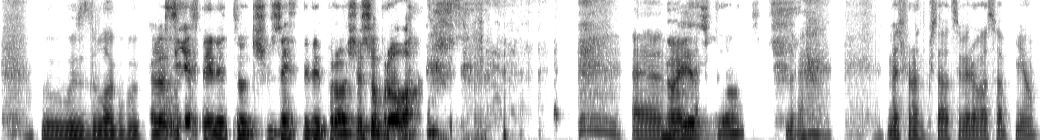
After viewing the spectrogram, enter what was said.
o uso do logbook. Olha os IFBB todos, os FBB Pros. Eu sou pro. Não Ahm, é esses, pronto. não. Mas pronto, gostava de saber a vossa opinião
